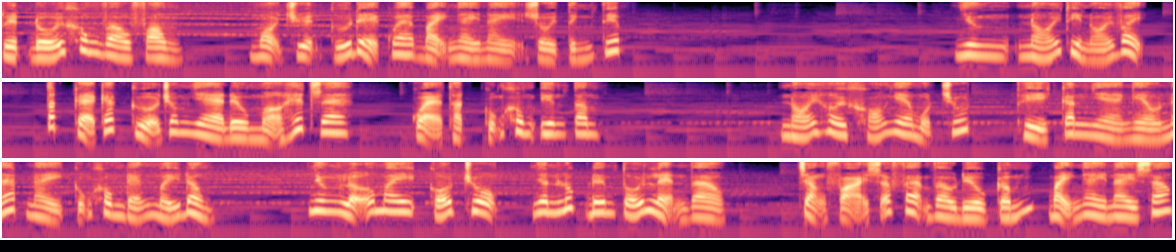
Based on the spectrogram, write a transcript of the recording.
tuyệt đối không vào phòng, mọi chuyện cứ để qua 7 ngày này rồi tính tiếp. Nhưng nói thì nói vậy, tất cả các cửa trong nhà đều mở hết ra, quả thật cũng không yên tâm. Nói hơi khó nghe một chút, thì căn nhà nghèo nát này cũng không đáng mấy đồng. Nhưng lỡ may có trộm nhân lúc đêm tối lẹn vào, chẳng phải sẽ phạm vào điều cấm 7 ngày này sao?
